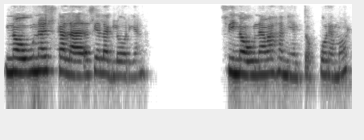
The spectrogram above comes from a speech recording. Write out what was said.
no una escalada hacia la gloria, sino un abajamiento por amor.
